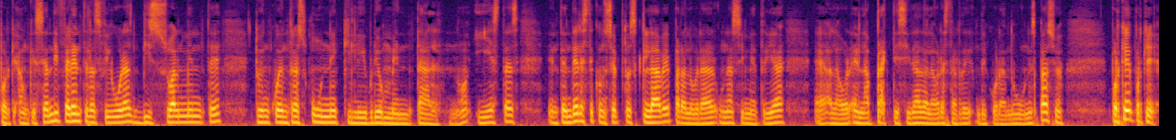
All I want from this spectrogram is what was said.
porque aunque sean diferentes las figuras, visualmente tú encuentras un equilibrio mental, ¿no? Y estas, entender este concepto es clave para lograr una simetría eh, a la hora, en la practicidad a la hora de estar decorando un espacio. ¿Por qué? Porque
